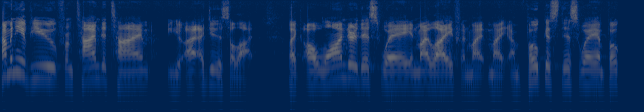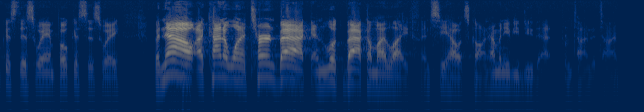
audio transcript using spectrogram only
How many of you, from time to time, you, I, I, do this a lot. Like, I'll wander this way in my life, and my, my, I'm focused this way, I'm focused this way, I'm focused this way. But now I kind of want to turn back and look back on my life and see how it's gone. How many of you do that from time to time?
